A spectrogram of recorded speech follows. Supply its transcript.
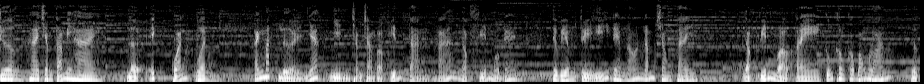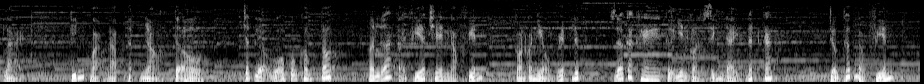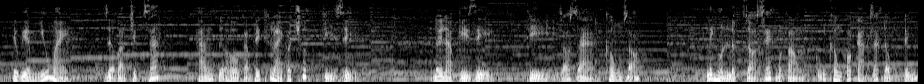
Chương 282 Lợi ích quán quân. Ánh mắt lười nhác nhìn chằm chằm vào phiến tàn phá ngọc phiến màu đen. Tiêu viêm tùy ý đem nó nắm trong tay. Ngọc phiến vào tay cũng không có bóng loáng, Ngược lại, Kín khoảng lạp thật nhỏ, tựa hồ, Chất liệu gỗ cũng không tốt. Hơn nữa, tại phía trên ngọc phiến Còn có nhiều vết nứt, Giữa các khe tự nhiên còn dính đầy đất cát. Thưởng thức ngọc phiến, Tiêu viêm nhíu mày Dựa vào trực giác Hắn tựa hồ cảm thấy thứ này có chút kỳ dị. Nơi nào kỳ dị Thì rõ ràng không rõ. Linh hồn lực dò xét một vòng Cũng không có cảm giác động tĩnh,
